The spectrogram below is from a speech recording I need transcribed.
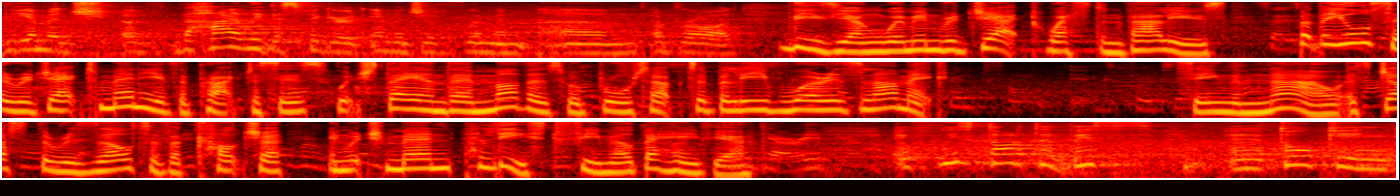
the image of the highly disfigured image of women um, abroad. These young women reject Western values, but they also reject many of the practices which they and their mothers were brought up to believe were Islamic. Seeing them now as just the result of a culture in which men policed female behavior. If we started this uh, talking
